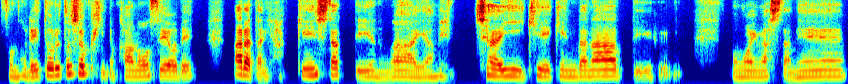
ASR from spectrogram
そのレトルト食品の可能性をで、新たに発見したっていうのが、いや、めっちゃいい経験だなっていうふうに思いましたね。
